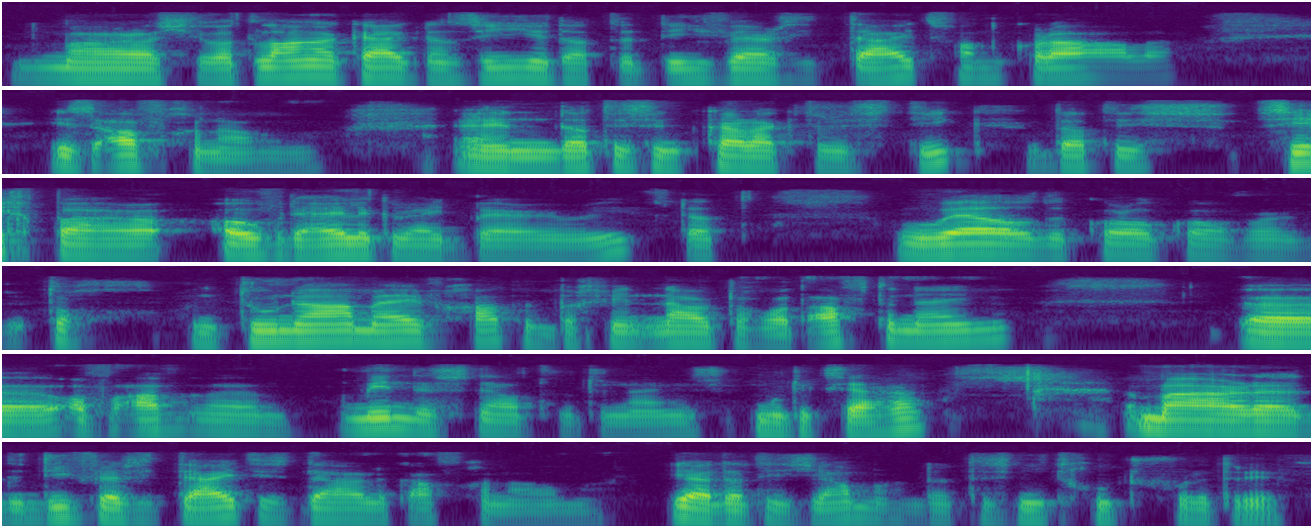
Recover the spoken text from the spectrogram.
maar als je wat langer kijkt, dan zie je dat de diversiteit van koralen is afgenomen. En dat is een karakteristiek, dat is zichtbaar over de hele Great Barrier Reef. Dat hoewel de coral cover toch een toename heeft gehad, het begint nou toch wat af te nemen. Uh, of af, uh, minder snel toe te nemen, moet ik zeggen. Maar uh, de diversiteit is duidelijk afgenomen. Ja, dat is jammer. Dat is niet goed voor het rif.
